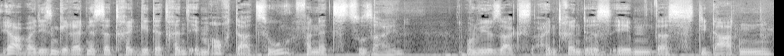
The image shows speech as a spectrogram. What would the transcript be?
ja, bei diesen Geräten ist der Trend, geht der Trend eben auch dazu, vernetzt zu sein. Und wie du sagst, ein Trend ist eben, dass die Daten,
